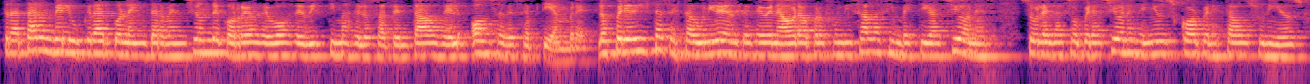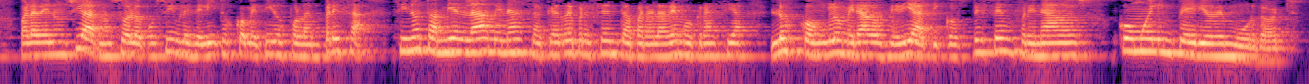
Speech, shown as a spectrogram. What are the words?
trataron de lucrar con la intervención de correos de voz de víctimas de los atentados del 11 de septiembre. Los periodistas estadounidenses deben ahora profundizar las investigaciones sobre las operaciones de News Corp en Unidos para denunciar no solo posibles delitos cometidos por la empresa, sino también la amenaza que representa para la democracia los conglomerados mediáticos desenfrenados como el imperio de Murdoch.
